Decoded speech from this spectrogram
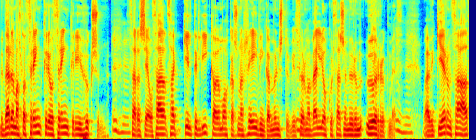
við verðum alltaf þrengri og þrengri í hugsun Mhm. þar að segja og það, það gildir líka um okkar svona reyfingamunstur, við förum að velja okkur það sem við erum örug með. Mhm. og ef við gerum það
